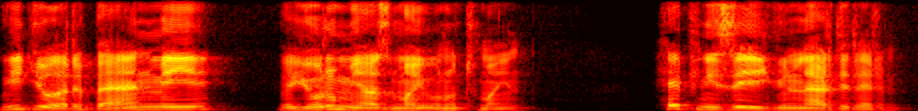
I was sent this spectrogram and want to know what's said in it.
videoları beğenmeyi ve yorum yazmayı unutmayın. Hepinize iyi günler dilerim.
